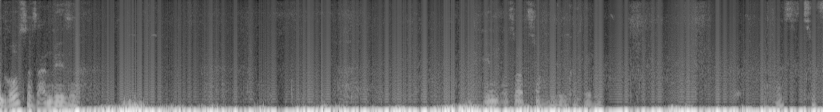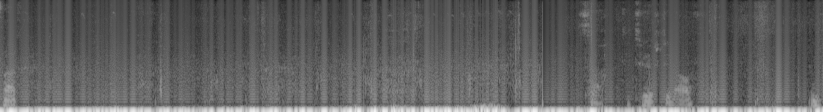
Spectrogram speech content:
Riesengroß das Anwesen. Und irgendwo soll es noch einen Bunker geben. Da ist die Zufahrt. So, die Tür steht auf. Und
